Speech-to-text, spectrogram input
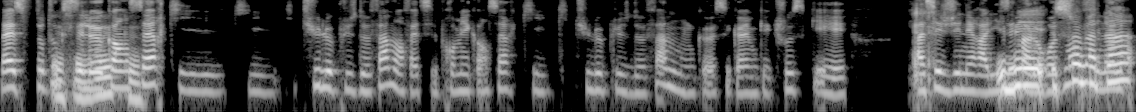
Bah, surtout Et que c'est le que. cancer qui, qui, qui tue le plus de femmes, en fait. C'est le premier cancer qui, qui tue le plus de femmes. Donc, euh, c'est quand même quelque chose qui est assez généralisé, malheureusement, ce matin,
